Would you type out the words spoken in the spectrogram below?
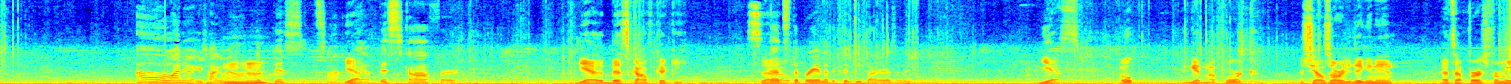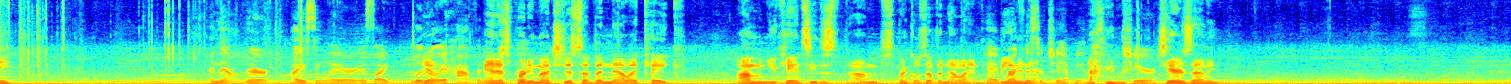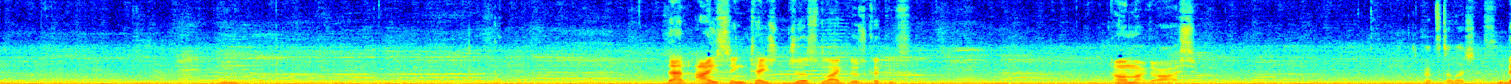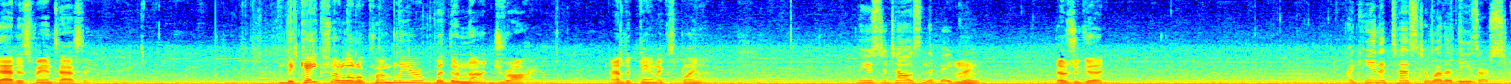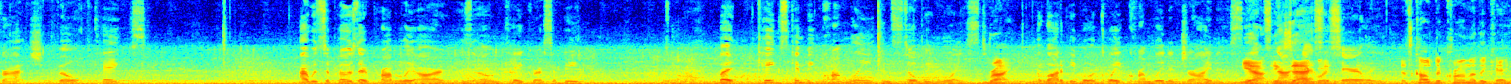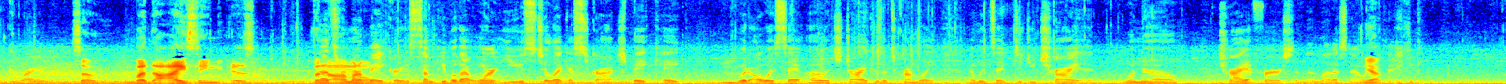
Oh, I know what you're talking about. Mhm. The bis. It's not. Yeah. Yeah. Biscoff or Yeah, the Biscoff cookie. So that's the brand of the cookie butter, isn't it? yes. Oh, I get my fork. The shell's already digging in. That's a first for me. And their, their icing layer is like literally Yeah. a half an inch. and it's pretty much just a vanilla cake. Um, you can't see the um, sprinkles of vanilla and Okay, bean in breakfast there. of champions. Cheers. Cheers, honey. That icing tastes just like those cookies. Oh my gosh, That's delicious. that is fantastic. The cakes are a little crumblier, but they're not dry. I can't explain it. They used to tell us in the bakery. Mm. Those are good. I can't attest to whether these are scratch built cakes. I would suppose they probably are his own cake recipe. But cakes can be crumbly and still be moist. Right. A lot of people equate crumbly to dryness. Yeah, It's not exactly. necessarily It's called the crumb of the cake. right. So, but the icing is phenomenal. That's from our bakeries. Some people that weren't used to like a scratch baked cake Mm. would always say, "Oh, it's dry because it's crumbly," and we'd say, "Did you try it?" Well, no. Try it first, and then let us know what Yeah. you think.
